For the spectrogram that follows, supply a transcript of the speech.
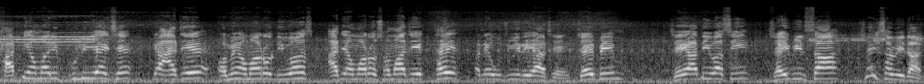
છાતી અમારી ફૂલી જાય છે કે આજે અમે અમારો દિવસ, આજે અમારો સમાજ એક થઈ અને ઉજવી રહ્યા છે. જય ભીમ, જય આદિવાસી, જય બિરસા, જય સંવિધાન.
